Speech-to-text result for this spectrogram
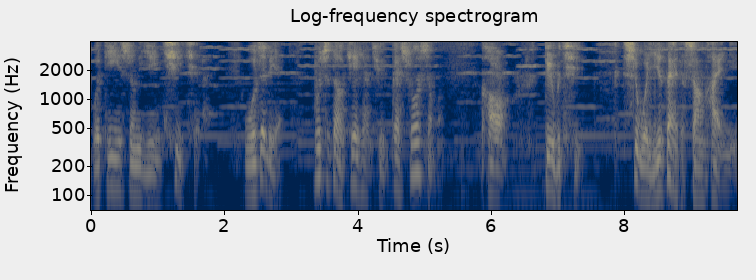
我低声饮气起来，捂着脸，不知道接下去该说什么。考尔，对不起，是我一再的伤害你。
